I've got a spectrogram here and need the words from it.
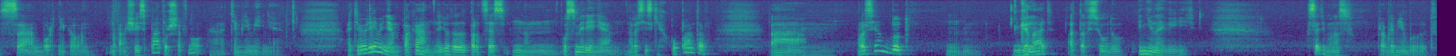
с Бортниковым. Ну, там еще есть Патрушев, но э, тем не менее. А тем временем, пока идет этот процесс усмирения российских оккупантов, а, россиян будут гнать отовсюду и ненавидеть. С этим у нас проблем не будет.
